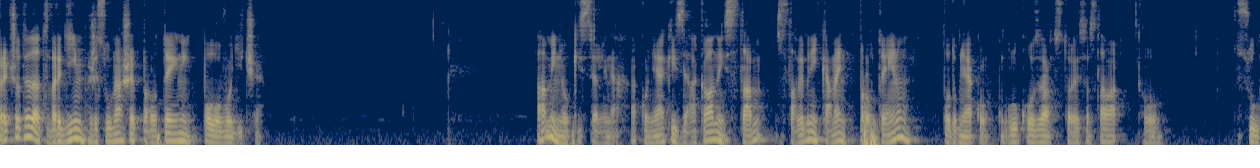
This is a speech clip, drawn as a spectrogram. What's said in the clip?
Prečo teda tvrdím, že sú naše proteíny polovodiče? aminokyselina ako nejaký základný stav, stavebný kameň proteínu, podobne ako glukóza, z ktorej sa stáva, sú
